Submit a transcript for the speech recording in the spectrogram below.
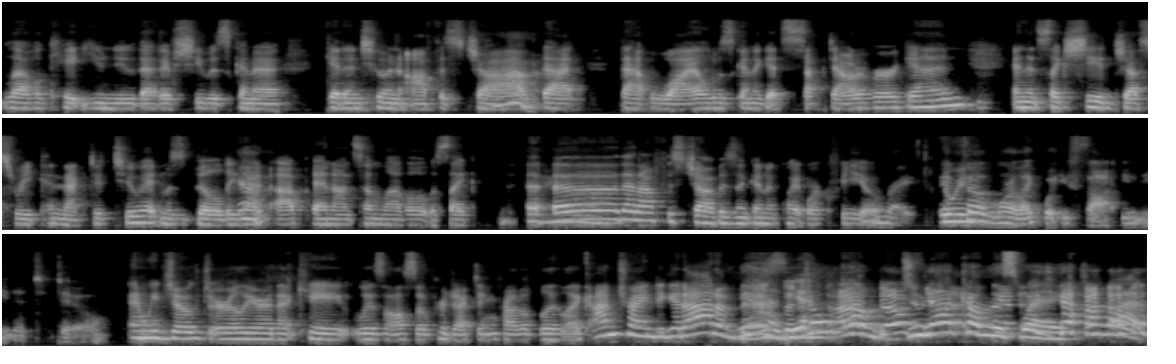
level, Kate, you knew that if she was gonna get into an office job, yeah. that that wild was going to get sucked out of her again. And it's like she had just reconnected to it and was building yeah. it up. And on some level, it was like, uh, uh, that office job isn't going to quite work for you. Right. It we, felt more like what you thought you needed to do. And we joked earlier that Kate was also projecting probably like, I'm trying to get out of this. Yeah, yeah. Don't come. Don't do not come this way. Yeah. Do not.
